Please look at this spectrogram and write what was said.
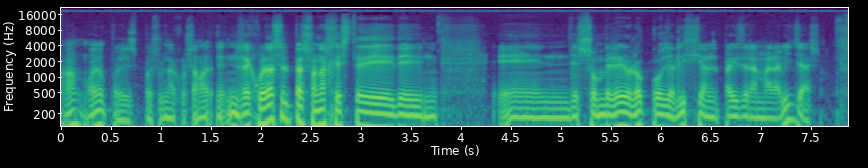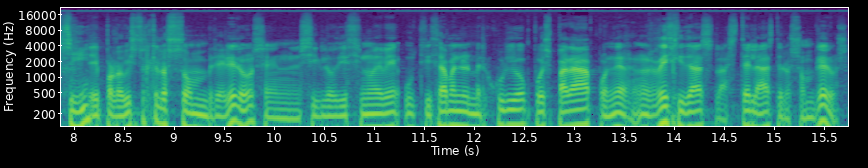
Ah, bueno, pues, pues una cosa más. ¿Recuerdas el personaje este de del sombrerero loco de Alicia en el País de las Maravillas. Sí. Eh, por lo visto es que los sombrereros en el siglo XIX utilizaban el mercurio pues para poner rígidas las telas de los sombreros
